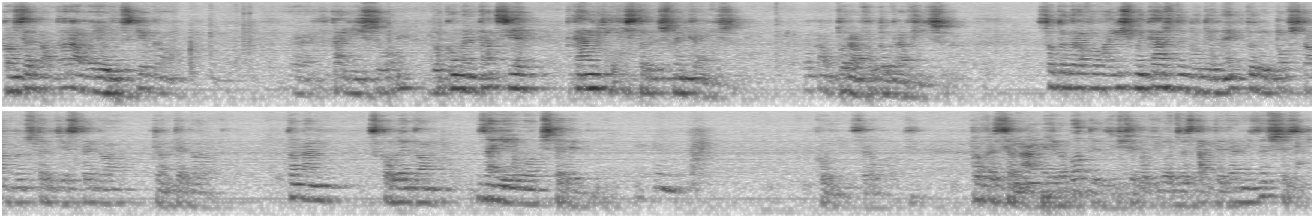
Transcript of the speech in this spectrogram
Konserwatora wojewódzkiego e, w Kaliszu dokumentację tkanki historycznej Kalisza. Autora fotograficzna. Sfotografowaliśmy każdy budynek, który powstał do 1945 roku. To nam z kolegą zajęło 4 dni. Koniec roboty. Profesjonalnej roboty, gdzie się chodziło ze statywem i ze wszystkim.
